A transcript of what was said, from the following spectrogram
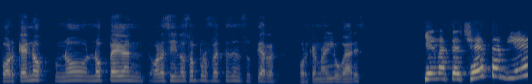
¿Por qué no, no, no pegan? Ahora sí, no son profetas en su tierra, porque no hay lugares. Y el Masterchef también,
